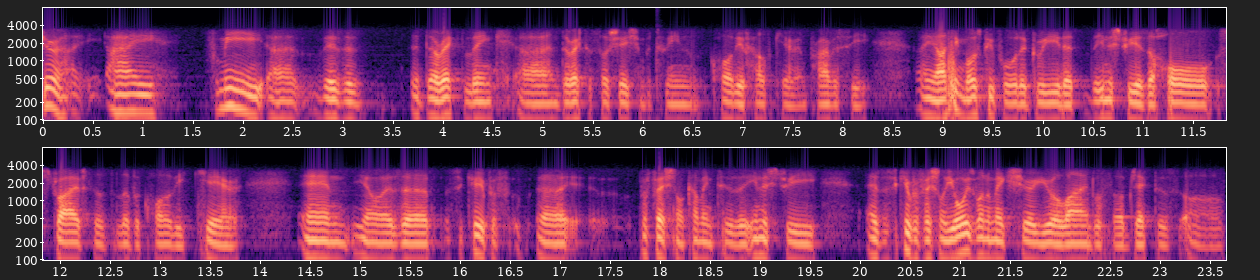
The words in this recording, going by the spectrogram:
Sure. I, I for me, uh, there's a, a, direct link uh, and direct association between quality of healthcare and privacy. I, I think most people would agree that the industry as a whole strives to deliver quality care, and you know, as a security prof- uh, professional coming to the industry, as a security professional, you always want to make sure you're aligned with the objectives of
